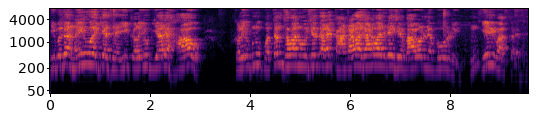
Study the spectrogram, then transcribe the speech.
એ બધા નહીં હોય કે છે. એ કળયુગ જ્યારે હાવ, કળયુગનું પતન થવાનું છે ત્યારે કાંટાળા ઝાડવા જ રહેશે, બાવળ ને બોરડી. એવી વાત કરે છે.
